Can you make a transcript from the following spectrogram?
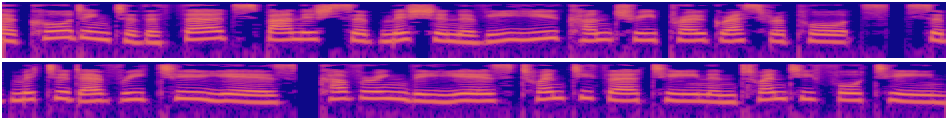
According to the third Spanish submission of EU country progress reports, submitted every two years, covering the years 2013 and 2014,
